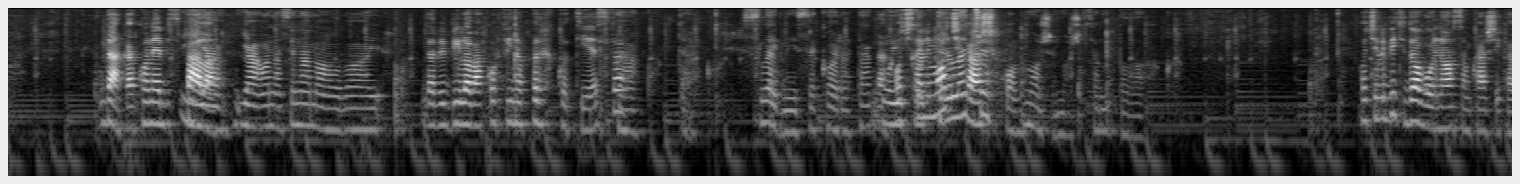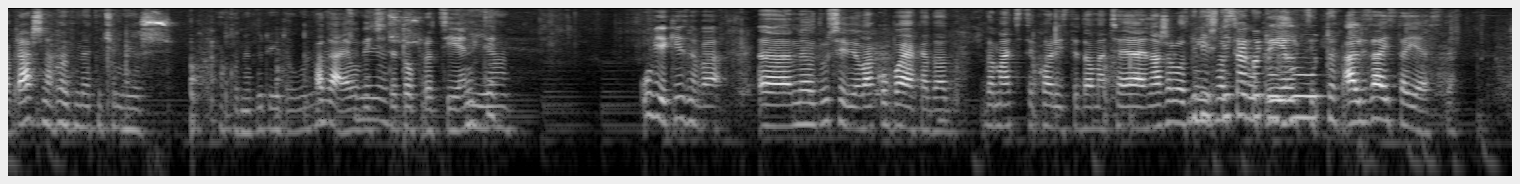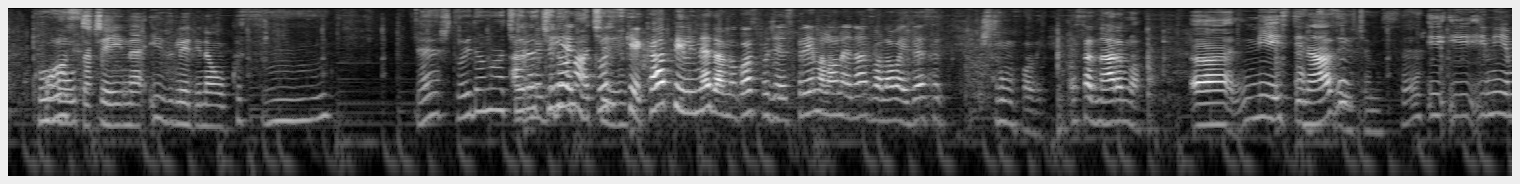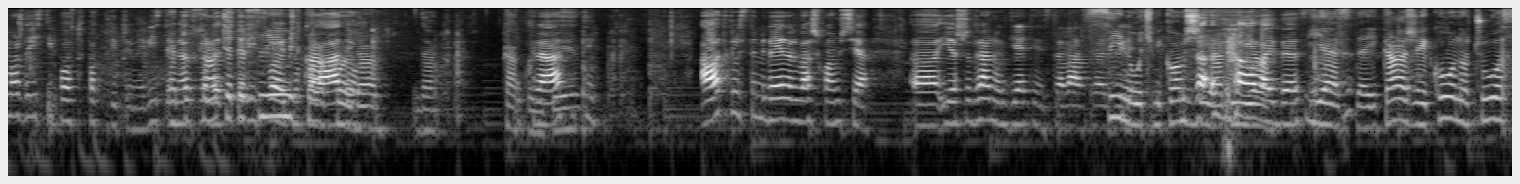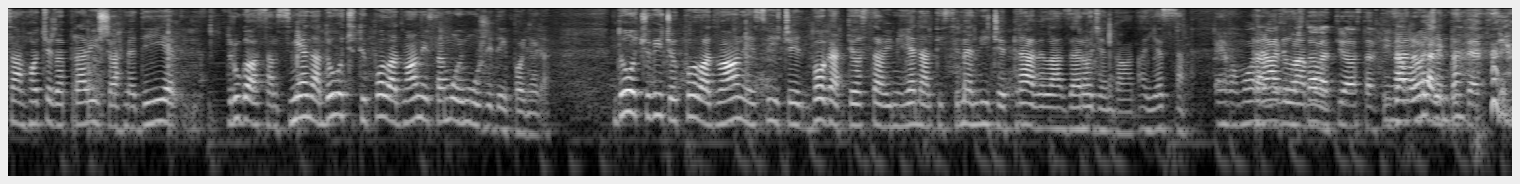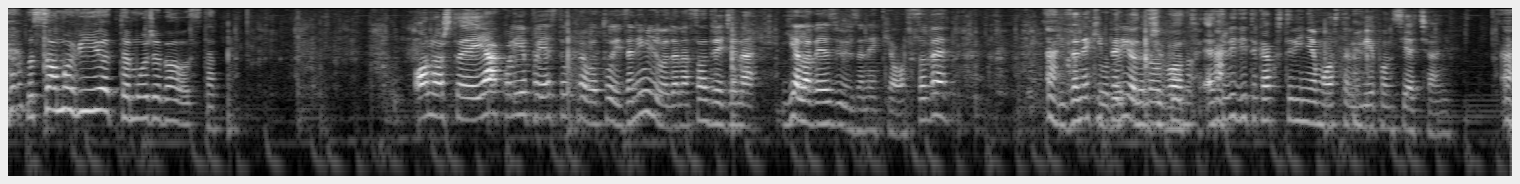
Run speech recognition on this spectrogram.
Da, kako ne bi spala. ja, ja, ona se nama ovaj, Da bi bilo ovako fino prhko tijesto. tako, tako, slegni se kora, tako Da, i hoćete li moći trileće- kašikom? Može, može, samo polako. Hoće li biti dovoljno 8 kašika brašna? Metnut ćemo još, ako ne bude i dovoljno. Pa da, evo ćemo vi ćete to procijeniti. Ja. Uvijek iznova e, me oduševi ovako boja kada domaćice koriste domaća jaja. Nažalost, Vidiš nismo svi u prilici, ali zaista jeste. Puno utiče i na izgled i na ukus. E, što i domaći, A reći domaći. turske kapi ili nedavno gospođa je spremala, ona je nazvala ovaj desert štrumfovi. E sad, naravno, nije isti E, naziv sve. i, i, i nije možda isti postupak pripreme. Vi ste Eto, otkrili da sad ćete vi svoju kako čokoladu je, da, da. Kako ukrasiti. ide. A otkrili ste mi da je jedan vaš komšija uh, još od ranog djetinjstva vas vezuje Sinuć mi komšija za, bio. za ovaj. Jeste, i kaže, Kono, čuo sam, hoćeš da praviš Ahmedije, druga sam smjena, doću ti u pola 12, a moj muž ide i po njega. Doću, viče u pola 12, viče, Boga ti ostavi mi jedan, ti si men, viče, pravila za rođendan, a jesam. Evo, moram Pravila mu ispoštovati i ostaviti. za Imamo veliku rođendan. tepsiju. Ma samo vijete, može ba ostati. Ono što je jako lijepo jeste upravo to i zanimljivo da nas određena jela vezuju za neke osobe Eh, i za neki da period u životu. Eto Eh. vidite kako ste vi njemu ostali u lijepom sjećanju. E.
